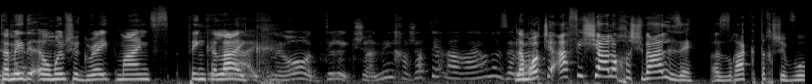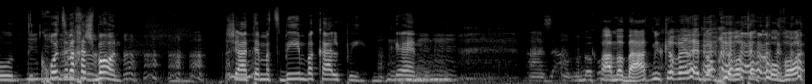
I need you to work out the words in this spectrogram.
תמיד לדע... אומרים ש-great minds think alike. מאוד. תראי, כשאני חשבתי על הרעיון הזה... למרות לא... שאף אישה לא חשבה על זה, אז רק תחשבו, תיקחו את זה בחשבון, שאתם מצביעים בקלפי, כן. אז המקום... בפעם הבאה את מתכוונת? בבחירות הקרובות,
